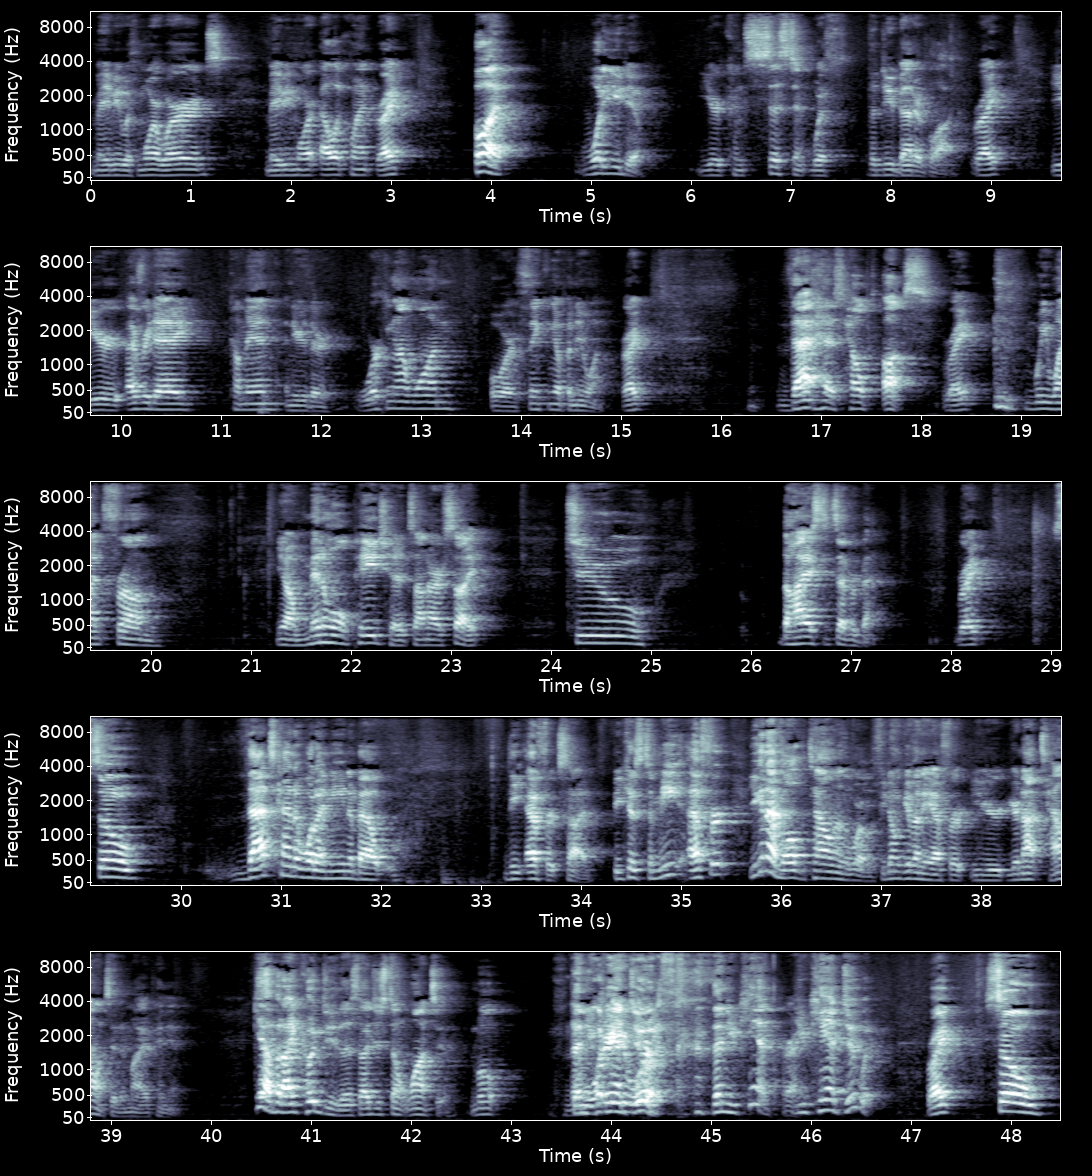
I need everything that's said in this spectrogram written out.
maybe with more words, maybe more eloquent, right? But what do you do? You're consistent with the Do Better blog, right? You're every day come in and you're either working on one or thinking up a new one, right? That has helped us, right? we went from you know minimal page hits on our site to the highest it's ever been, right? So that's kind of what I mean about the effort side. Because to me, effort, you can have all the talent in the world. If you don't give any effort, you're you're not talented in my opinion. Yeah, but I could do this. I just don't want to. Well, then, Then you what are can't you do worth? it. then you can't. Right. You can't do it. Right? So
